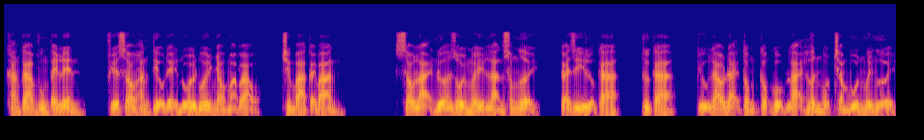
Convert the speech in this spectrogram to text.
Khang ca vung tay lên, phía sau hắn tiểu đệ nối đuôi nhau mà vào, chiếm ba cái bàn. Sau lại nữa rồi mấy làn sóng người, cái gì lượng ca, từ ca, cựu lao đại tổng cộng gộp lại hơn một trăm bốn mươi người.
